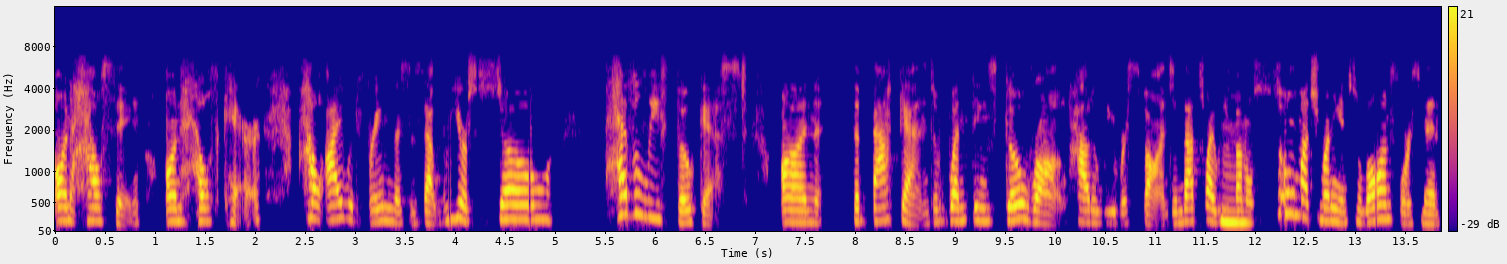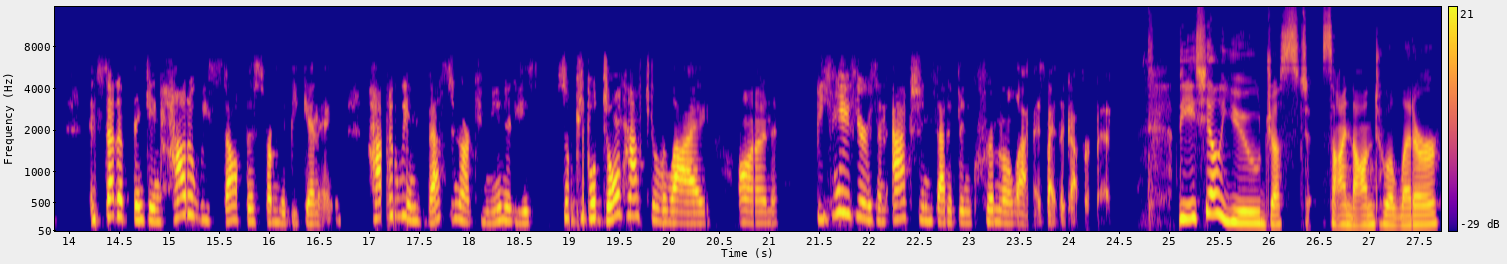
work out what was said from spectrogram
on housing, on healthcare. How I would frame this is that we are so heavily focused on the back end of when things go wrong, how do we respond? And that's why we mm. funnel so much money into law enforcement instead of thinking, how do we stop this from the beginning? How do we invest in our communities so people don't have to rely on behaviors and actions that have been criminalized by the government? The ACLU just signed on to a letter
